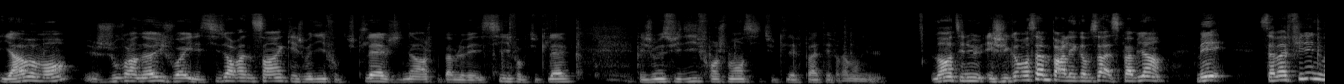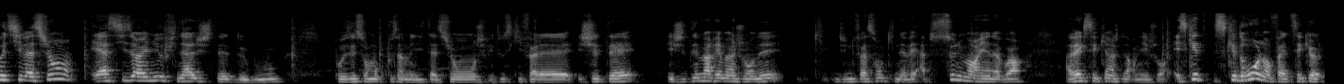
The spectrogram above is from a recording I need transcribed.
il y a un moment, j'ouvre un œil, je vois, il est 6h25 et je me dis, il faut que tu te lèves. Je dis, non, je peux pas me lever. Si, il faut que tu te lèves. Et je me suis dit, franchement, si tu te lèves pas, t'es vraiment nul. Non, t'es nul. Et j'ai commencé à me parler comme ça, c'est pas bien. Mais ça m'a filé une motivation. Et à 6h30, au final, j'étais debout, posé sur mon coussin de méditation, j'ai fait tout ce qu'il fallait. J'étais, et j'ai démarré ma journée d'une façon qui n'avait absolument rien à voir avec ces 15 derniers jours. Et ce qui est, ce qui est drôle, en fait, c'est que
